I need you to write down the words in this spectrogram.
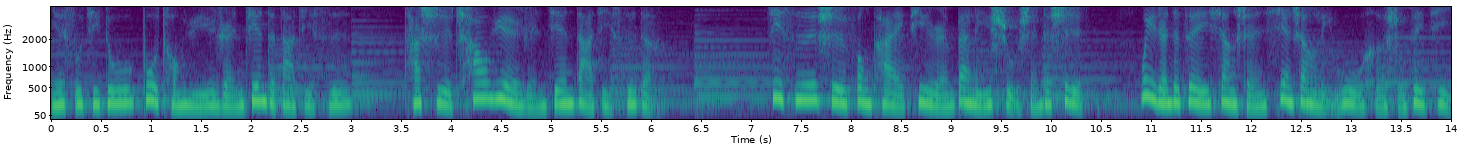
耶稣基督不同于人间的大祭司，他是超越人间大祭司的。祭司是奉派替人办理属神的事，为人的罪向神献上礼物和赎罪祭。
